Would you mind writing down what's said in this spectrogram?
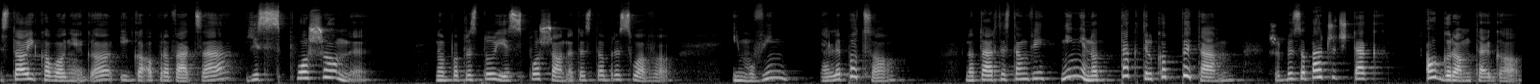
stoi koło niego i go oprowadza, jest spłoszony. No po prostu jest spłoszony, to jest dobre słowo. I mówi, ale po co? No to artysta mówi, nie, nie, no tak tylko pytam, żeby zobaczyć tak ogrom tego.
